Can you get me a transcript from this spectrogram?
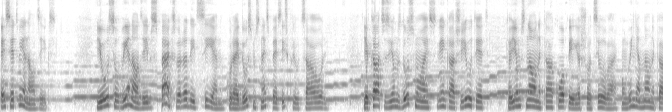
Esiet vienaldzīgs. Jūsu vienaldzības spēks var radīt sienu, kurai dusmas nespēs izkļūt cauri. Ja kāds uz jums dusmojas, vienkārši jūtiet, ka jums nav nekā kopīga ar šo cilvēku, un viņam nav nekā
